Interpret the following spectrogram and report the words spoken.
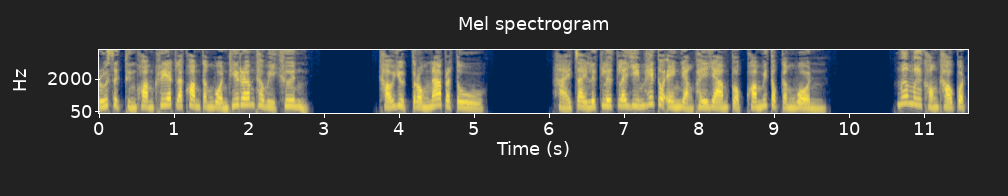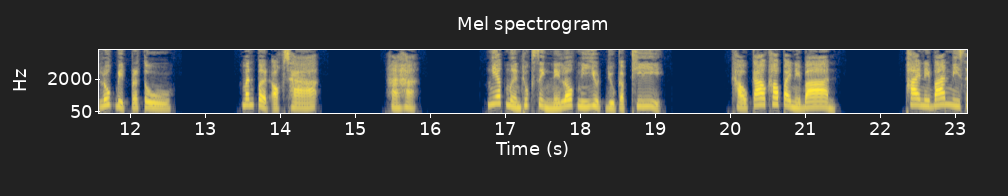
รู้สึกถึงความเครียดและความกังวลที่เริ่มทวีขึ้น เขาหยุดตรงหน้าประตู หายใจลึกๆ และยิ้มให้ตัวเองอย่างพยายามกลบความวิตกกังวล เมื่อมือของเขากดลูกบิดประตู มันเปิดออกช้า ฮ่าฮ่า เงียบเหมือนทุกสิ่งในโลกนี้หยุดอยู่กับที่ เขาก้าวเข้าไปในบ้าน ภายในบ้านมีแส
